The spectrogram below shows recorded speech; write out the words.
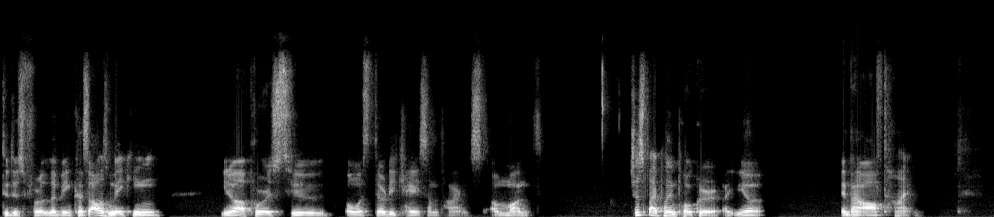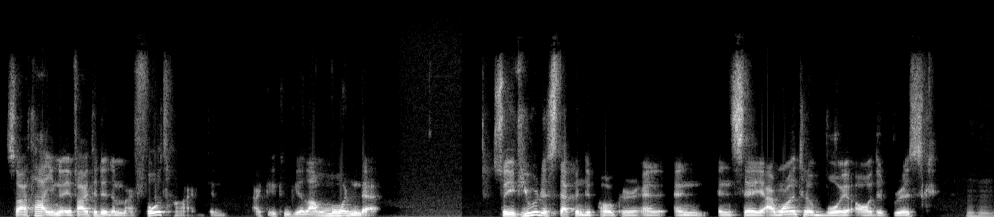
do this for a living because I was making, you know, upwards to almost 30k sometimes a month just by playing poker, uh, you know, in my off time. So I thought, you know, if I did it in my full time, then I, it can be a lot more than that. So if you were to step into poker and and and say, I wanted to avoid all the risk mm-hmm.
